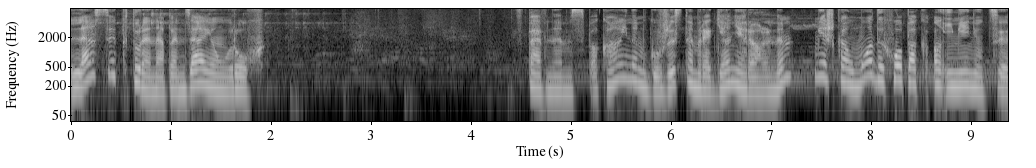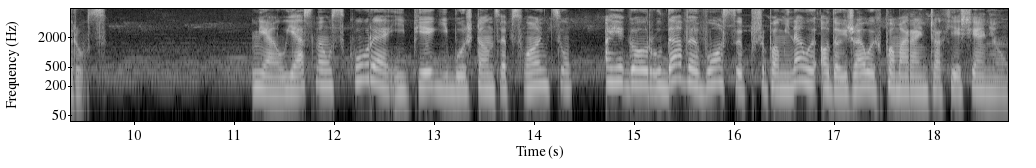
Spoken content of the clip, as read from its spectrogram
Lasy, które napędzają ruch. W pewnym spokojnym, górzystym regionie rolnym mieszkał młody chłopak o imieniu Cyrus. Miał jasną skórę i piegi błyszczące w słońcu, a jego rudawe włosy przypominały o dojrzałych pomarańczach jesienią.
